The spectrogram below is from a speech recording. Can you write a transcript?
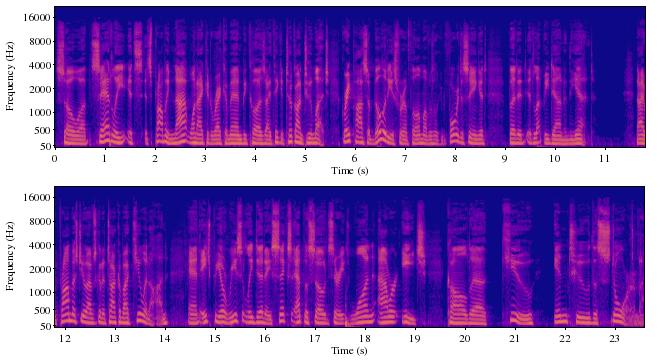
So uh, sadly, it's it's probably not one I could recommend because I think it took on too much. Great possibilities for a film. I was looking forward to seeing it, but it, it let me down in the end. Now, I promised you I was going to talk about QAnon, and HBO recently did a six episode series, one hour each, called uh, Q Into the Storm.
